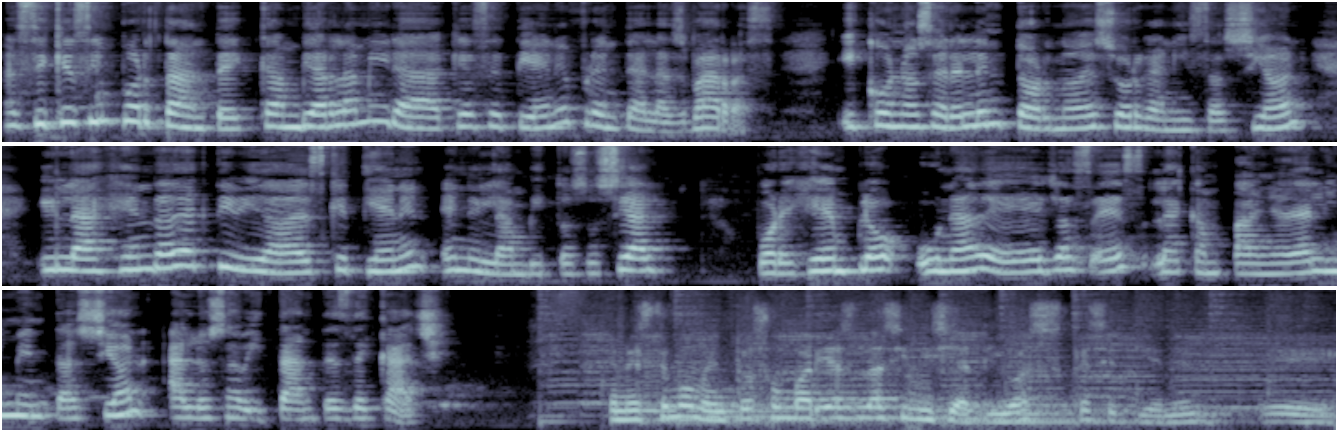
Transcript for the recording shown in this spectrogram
Así que es importante cambiar la mirada que se tiene frente a las barras y conocer el entorno de su organización y la agenda de actividades que tienen en el ámbito social. Por ejemplo, una de ellas es la campaña de alimentación a los habitantes de calle. En este momento son varias las iniciativas que se tienen eh,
